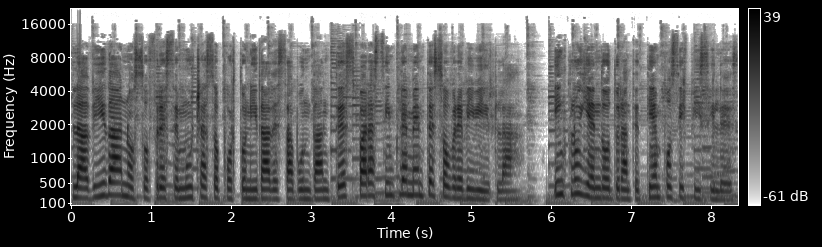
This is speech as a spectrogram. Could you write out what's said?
La vida nos ofrece muchas oportunidades abundantes para simplemente sobrevivirla, incluyendo durante tiempos difíciles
